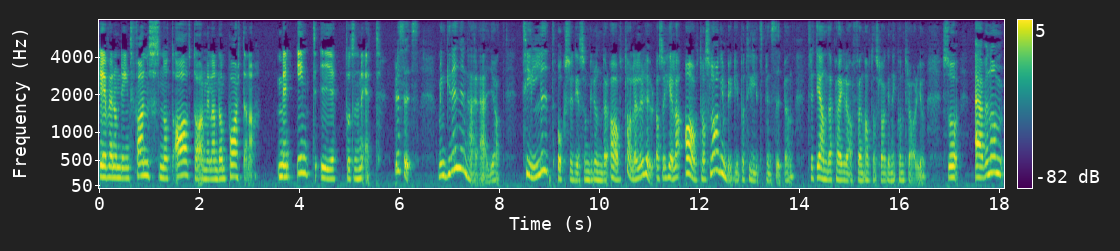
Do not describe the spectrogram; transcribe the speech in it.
även om det inte fanns något avtal mellan de parterna. Men inte i 2001. Precis. Men grejen här är ju att tillit också är det som grundar avtal, eller hur? Alltså hela avtalslagen bygger på tillitsprincipen. 32 paragrafen avtalslagen är contrario. Så även om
